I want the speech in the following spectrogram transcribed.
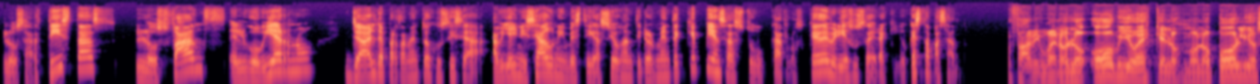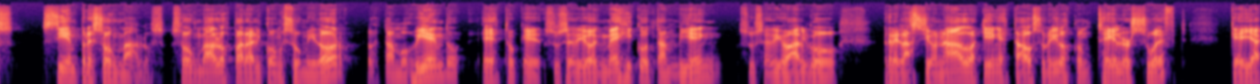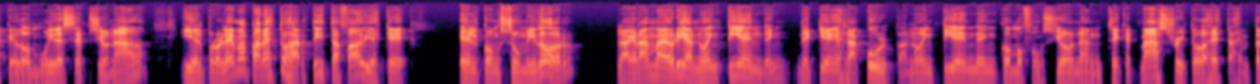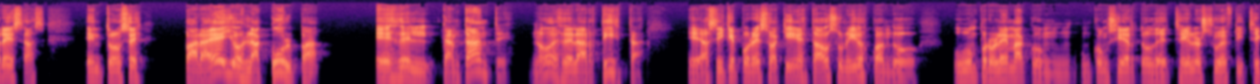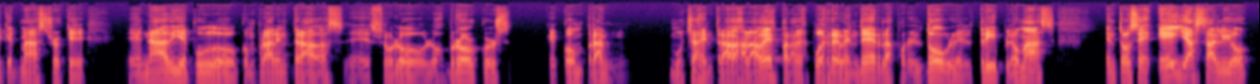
¿Los artistas? ¿Los fans? ¿El gobierno? Ya el Departamento de Justicia había iniciado una investigación anteriormente. ¿Qué piensas tú, Carlos? ¿Qué debería suceder aquí o qué está pasando? Fabi, bueno, lo obvio es que los monopolios siempre son malos. Son malos para el consumidor, lo estamos viendo. Esto que sucedió en México también sucedió algo relacionado aquí en Estados Unidos con Taylor Swift, que ella quedó muy decepcionada. Y el problema para estos artistas, Fabi, es que el consumidor, la gran mayoría no entienden de quién es la culpa, no entienden cómo funcionan Ticketmaster y todas estas empresas. Entonces, para ellos la culpa es del cantante, ¿no? Es del artista. Eh, así que por eso aquí en Estados Unidos, cuando hubo un problema con un concierto de Taylor Swift y Ticketmaster, que eh, nadie pudo comprar entradas, eh, solo los brokers que compran muchas entradas a la vez para después revenderlas por el doble, el triple o más. Entonces ella salió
